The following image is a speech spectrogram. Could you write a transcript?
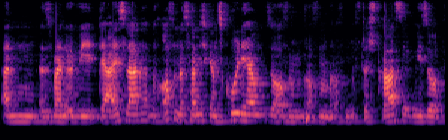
an, also ich meine, irgendwie der Eisladen hat noch offen, das fand ich ganz cool. Die haben so auf, dem, auf, dem, auf, dem, auf der Straße irgendwie so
